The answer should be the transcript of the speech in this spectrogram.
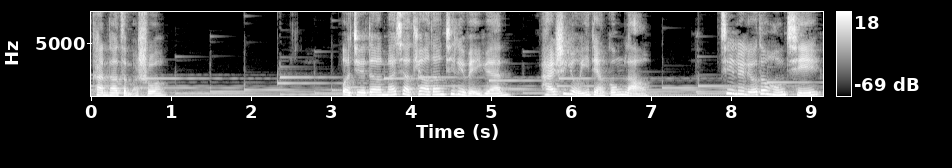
看他怎么说。我觉得马小跳当纪律委员还是有一点功劳。纪律流动红旗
